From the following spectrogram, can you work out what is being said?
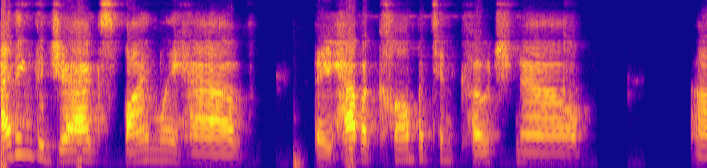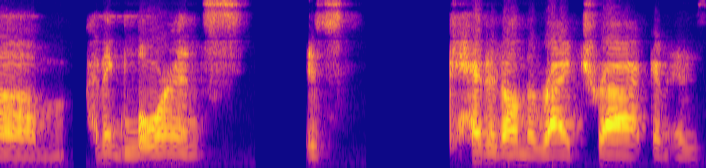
I think the Jags finally have they have a competent coach now. Um, I think Lawrence is headed on the right track in his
